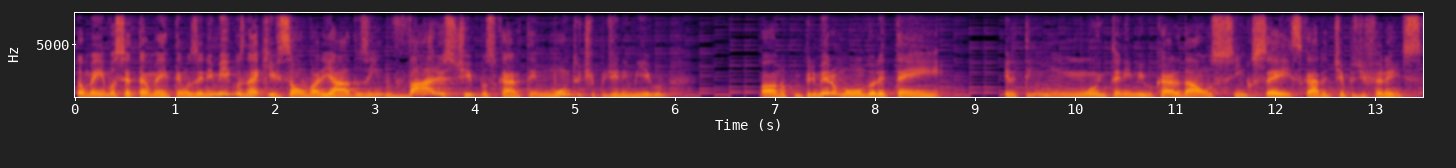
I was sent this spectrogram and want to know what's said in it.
Também você também tem os inimigos, né, que são variados em vários tipos, cara. Tem muito tipo de inimigo. Ó, no primeiro mundo ele tem ele tem muito inimigo, cara. Dá uns 5, 6, cara, tipos diferentes.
